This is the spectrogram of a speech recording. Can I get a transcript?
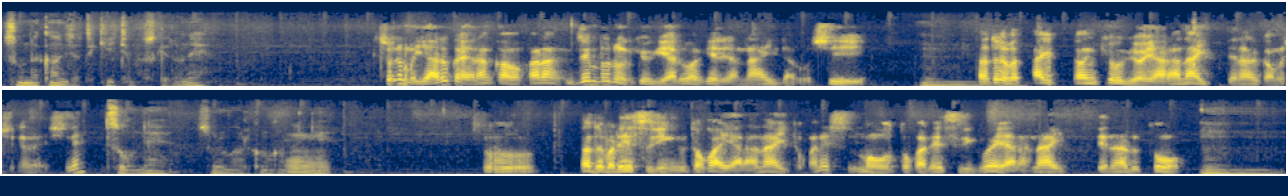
そんな感じだって聞いてますけどね。それもやるかやらんかわからん、全部の競技やるわけじゃないだろうし、うん。例えば体育館競技はやらないってなるかもしれないしね。そうね。それもあるかもわかんないね。そう例えばレスリングとかはやらないとかね、相撲とかレスリングはやらないってなると、うん。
